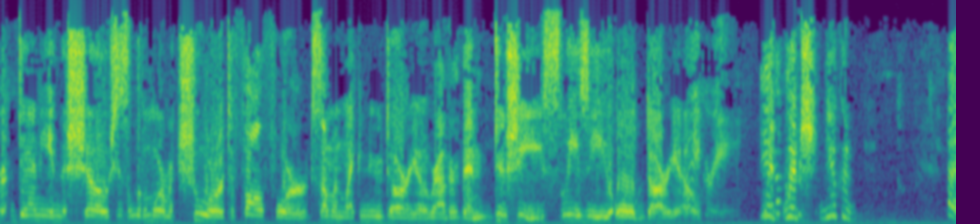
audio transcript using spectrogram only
For Dany in the show, she's a little more mature to fall for someone like new Daario rather than douchey, sleazy old Daario. I agree. Which, which you could. Uh,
